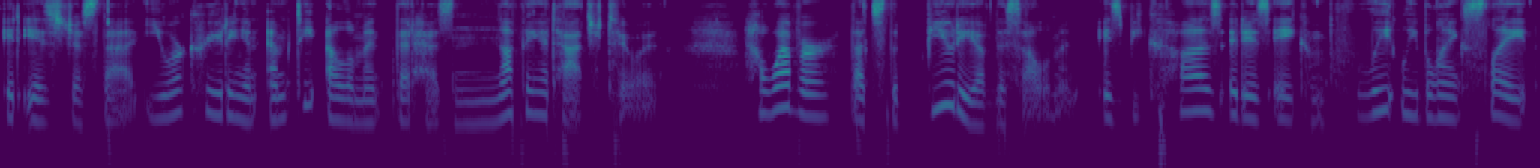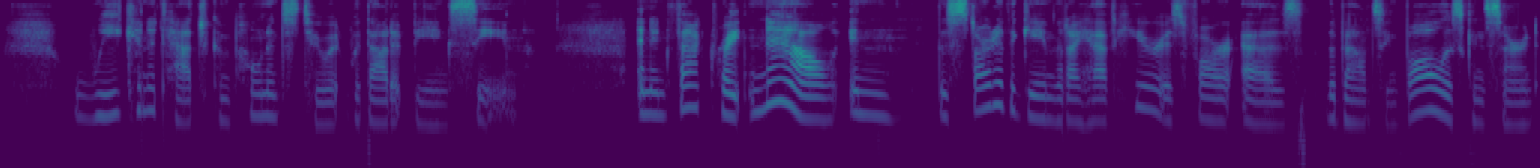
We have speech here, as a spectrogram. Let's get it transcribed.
it is just that. You are creating an empty element that has nothing attached to it. However, that's the beauty of this element, is because it is a completely blank slate, we can attach components to it without it being seen. And in fact, right now, in the start of the game that I have here, as far as the bouncing ball is concerned,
